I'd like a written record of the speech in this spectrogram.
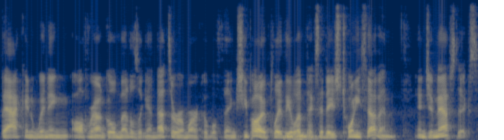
back and winning all around gold medals again, that's a remarkable thing. She probably played the Mm-hmm. Olympics at age 27 in gymnastics.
